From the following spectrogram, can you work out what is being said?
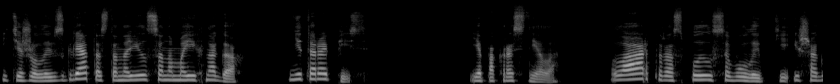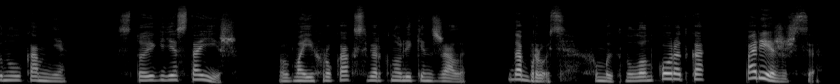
И тяжелый взгляд остановился на моих ногах. Не торопись. Я покраснела. Ларт расплылся в улыбке и шагнул ко мне. «Стой, где стоишь». В моих руках сверкнули кинжалы. «Да брось», — хмыкнул он коротко, — «порежешься».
